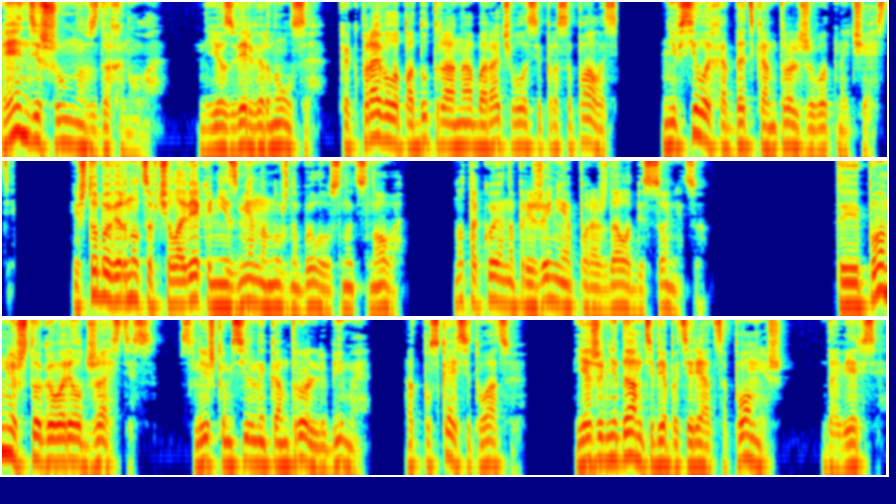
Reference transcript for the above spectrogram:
Энди шумно вздохнула. Ее зверь вернулся. Как правило, под утро она оборачивалась и просыпалась, не в силах отдать контроль животной части. И чтобы вернуться в человека, неизменно нужно было уснуть снова. Но такое напряжение порождало бессонницу. «Ты помнишь, что говорил Джастис? Слишком сильный контроль, любимая. Отпускай ситуацию. Я же не дам тебе потеряться, помнишь? Доверься.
